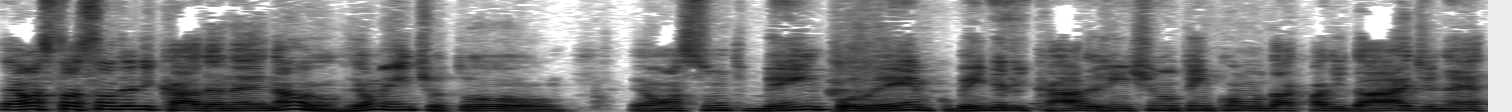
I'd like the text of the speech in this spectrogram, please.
É uma situação delicada, né? Não, realmente, eu tô. É um assunto bem polêmico, bem delicado. A gente não tem como dar qualidade, né,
